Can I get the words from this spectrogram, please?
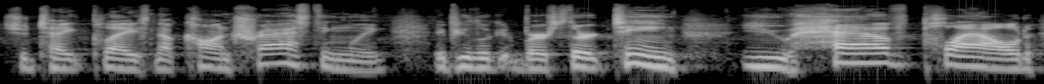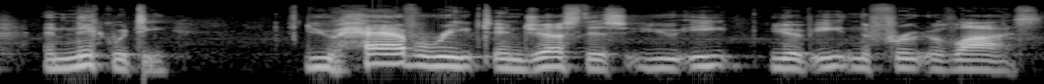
should take place. Now, contrastingly, if you look at verse 13, you have plowed iniquity. You have reaped injustice. You, eat, you have eaten the fruit of lies.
